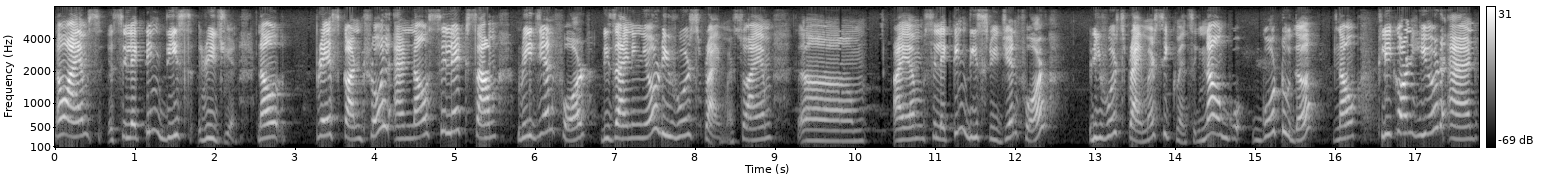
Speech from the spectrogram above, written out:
now i am selecting this region. Now press control and now select some region for designing your reverse primer. So i am um, i am selecting this region for reverse primer sequencing. Now go, go to the now click on here and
